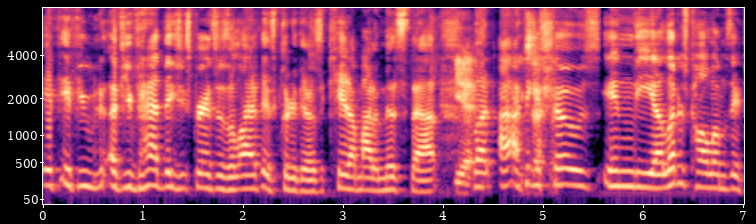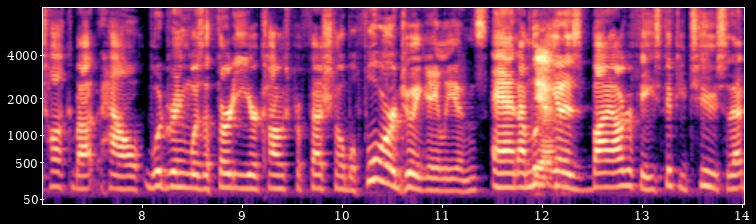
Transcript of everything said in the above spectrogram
if, if you if you've had these experiences in life, it's clearly there. As a kid, I might have missed that. Yeah, but I, I think it shows in the uh, letters columns they talk about how Woodring was a 30 year comics professional before doing Aliens, and I'm looking Yeah. at his biography. He's 52, so that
